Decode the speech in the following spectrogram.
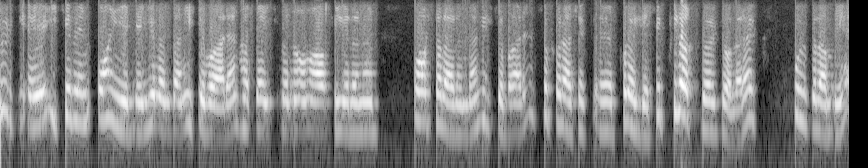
Türkiye 2017 yılından itibaren hatta 2016 yılının ortalarından itibaren sıfır atık e, projesi pilot bölge olarak uygulamaya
